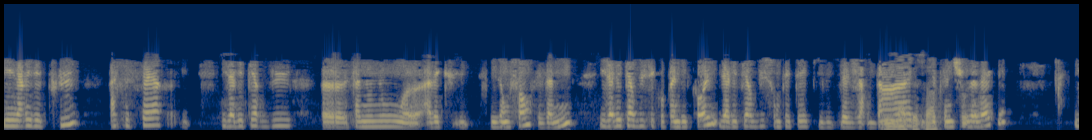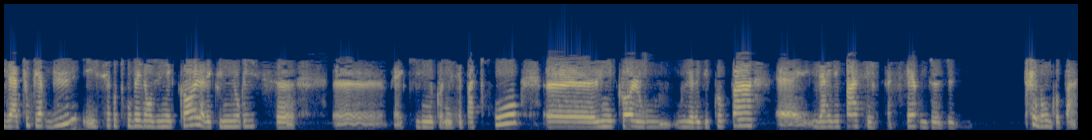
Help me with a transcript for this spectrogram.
Il n'arrivait plus à se faire. Il avait perdu euh, sa nounou avec ses enfants, ses amis. Il avait perdu ses copains d'école. Il avait perdu son pépé qui faisait le jardin, Ouais, qui faisait plein de choses avec. Il a tout perdu et il s'est retrouvé dans une école avec une nourrice euh, ben, qu'il ne connaissait pas trop, euh, une école où, où il y avait des copains. Euh, il n'arrivait pas à se, à se faire de, de très bons copains.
